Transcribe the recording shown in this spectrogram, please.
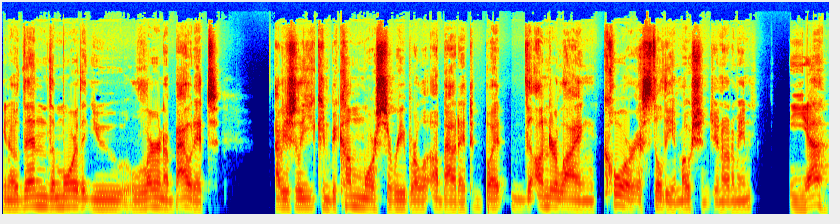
you know then the more that you learn about it obviously you can become more cerebral about it but the underlying core is still the emotion do you know what i mean yeah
